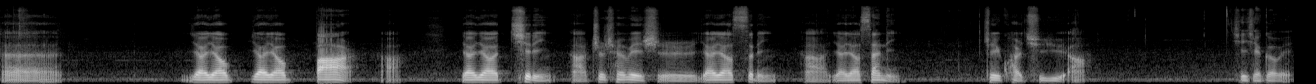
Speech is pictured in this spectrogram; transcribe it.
呃，幺幺幺幺八二啊，幺幺七零啊，支撑位是幺幺四零啊，幺幺三零。这一块区域啊，谢谢各位。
